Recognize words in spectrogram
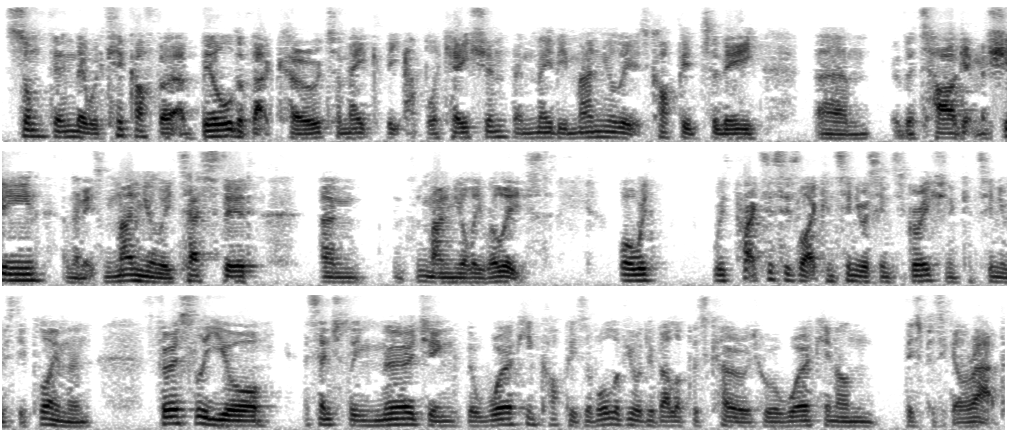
something they would kick off a, a build of that code to make the application, then maybe manually it's copied to the um, the target machine, and then it's manually tested and manually released. Well, with with practices like continuous integration and continuous deployment, firstly, you're essentially merging the working copies of all of your developers' code who are working on this particular app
